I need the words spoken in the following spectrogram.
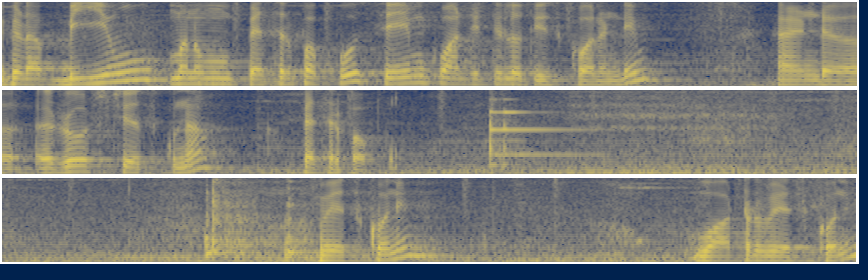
ఇక్కడ బియ్యం మనం పెసరపప్పు సేమ్ క్వాంటిటీలో తీసుకోవాలండి. అండ్ రోస్ట్ చేసుకున్న పెసరపప్పు వేసుకొని వాటర్ వేసుకొని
